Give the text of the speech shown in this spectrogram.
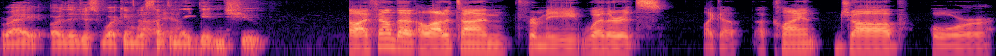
right? Or they're just working with uh, something yeah. they didn't shoot. Uh, i found that a lot of time for me whether it's like a, a client job or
